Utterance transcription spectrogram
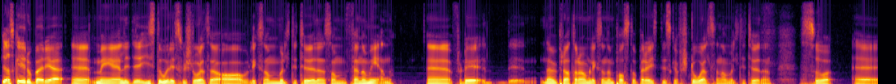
Jag ska ju då börja eh, med en lite historisk förståelse av liksom, multituden som fenomen. Eh, för det, det, när vi pratar om liksom, den postoperaistiska förståelsen av multituden så eh,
